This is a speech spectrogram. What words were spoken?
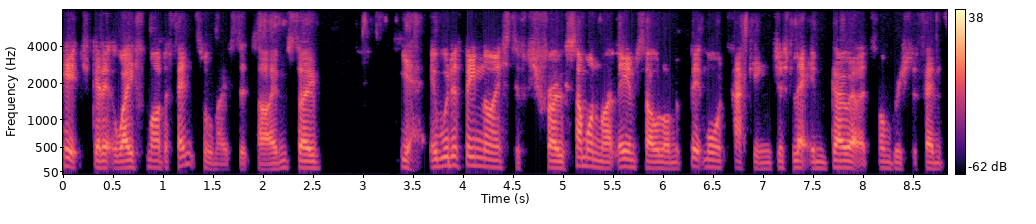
pitch, get it away from our defence almost at times. So, yeah, it would have been nice to throw someone like Liam Soul on a bit more attacking, just let him go at the Tonbridge defence,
